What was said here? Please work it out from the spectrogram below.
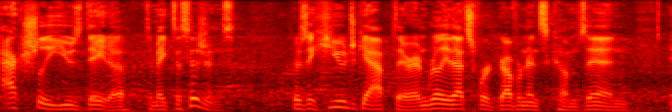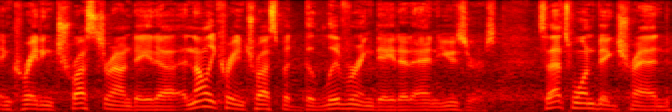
actually use data to make decisions. There's a huge gap there, and really that's where governance comes in, in creating trust around data, and not only creating trust, but delivering data to end users. So that's one big trend.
